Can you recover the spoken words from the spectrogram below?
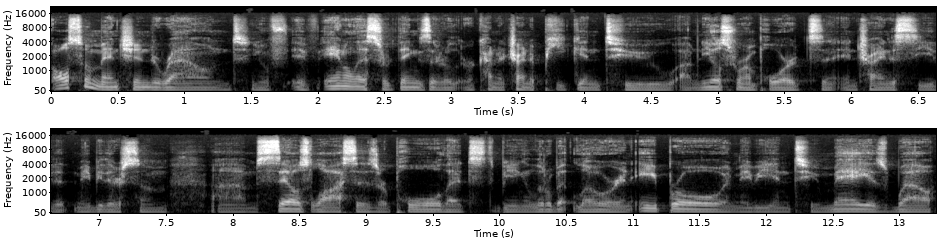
also mentioned around, you know, if, if analysts or things that are, are, kind of trying to peek into um, Nielsen reports and, and, trying to see that maybe there's some um, sales losses or pull that's being a little bit lower in April and maybe into May as well.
